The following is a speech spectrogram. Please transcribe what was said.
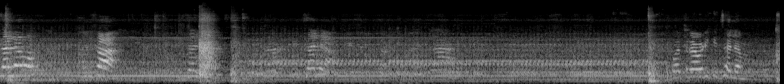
झाल्या हो? तुमचा? झाल्या? झाल्या? पत्रावळी किती झाल्या म्हणलं?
